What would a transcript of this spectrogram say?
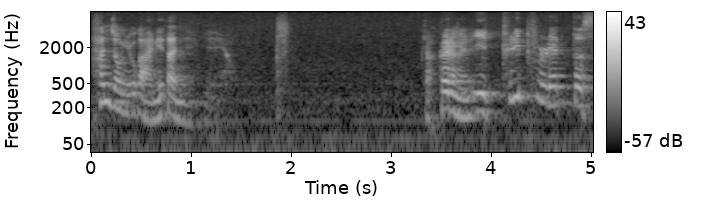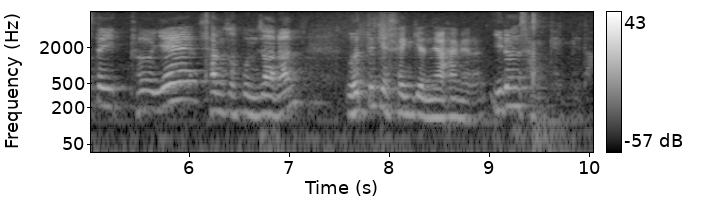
한 종류가 아니다는 얘기예요. 자, 그러면 이 triplet state의 산소 분자는 어떻게 생겼냐 하면 이런 상태입니다.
